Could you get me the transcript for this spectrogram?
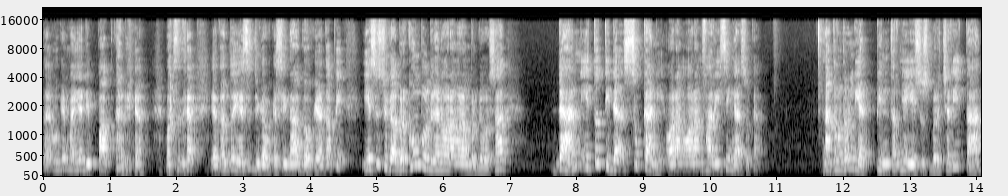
Tapi mungkin mainnya di pub kali ya. Maksudnya ya tentu Yesus juga ke sinagog ya, tapi Yesus juga berkumpul dengan orang-orang berdosa dan itu tidak suka nih, orang-orang Farisi nggak suka. Nah teman-teman lihat, pinternya Yesus bercerita,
